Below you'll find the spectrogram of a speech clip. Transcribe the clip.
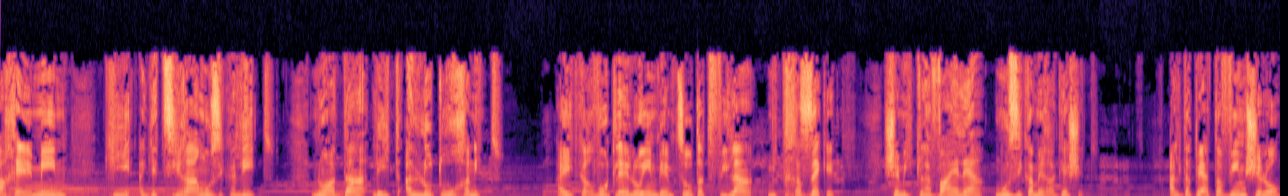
באך האמין כי היצירה המוזיקלית נועדה להתעלות רוחנית. ההתקרבות לאלוהים באמצעות התפילה מתחזקת, שמתלווה אליה מוזיקה מרגשת. על דפי התווים שלו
